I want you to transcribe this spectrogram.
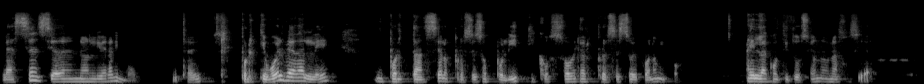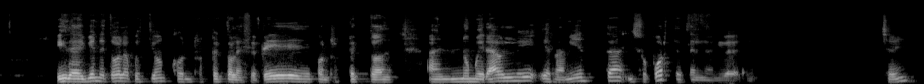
la esencia del neoliberalismo, Porque vuelve a darle importancia a los procesos políticos sobre el proceso económico en la constitución de una sociedad. Y de ahí viene toda la cuestión con respecto a la FP, con respecto a, a innumerables herramientas y soportes del neoliberalismo. ¿Sí?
